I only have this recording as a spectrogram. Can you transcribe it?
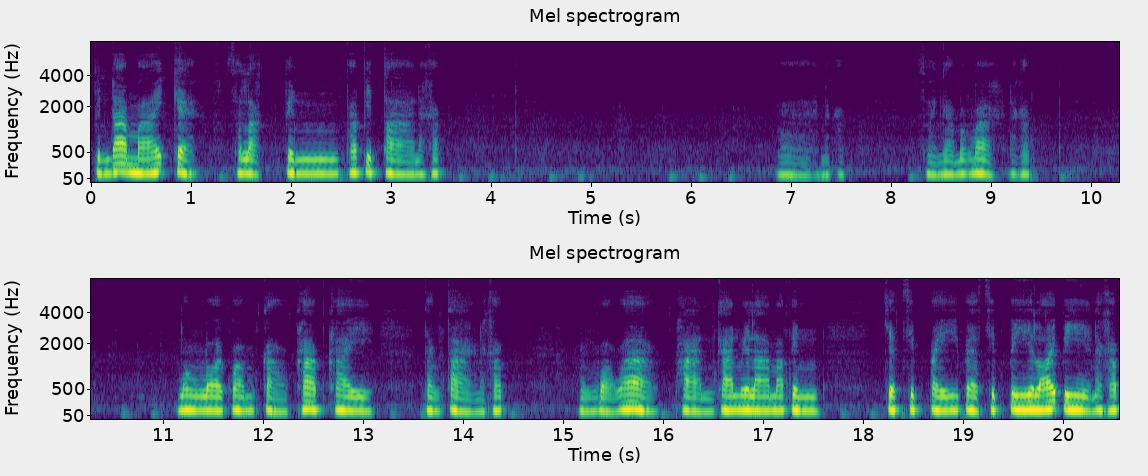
เป็นด้ามไม้แกะสลักเป็นพระปิตานะครับ อ่า นะครับ สวยงามมากๆนะครับร่องรอยความเก่าคราบใครต่างๆนะครับผมบอกว่าผ่านการเวลามาเป็น 70ปี80 ปี 100 ปีนะครับ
